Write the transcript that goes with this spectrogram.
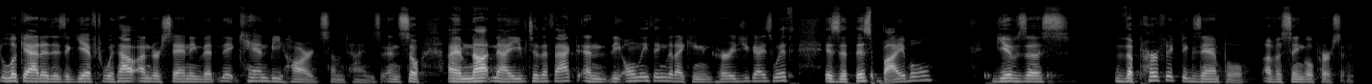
look at it as a gift without understanding that it can be hard sometimes. And so I am not naive to the fact. And the only thing that I can encourage you guys with is that this Bible gives us the perfect example of a single person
